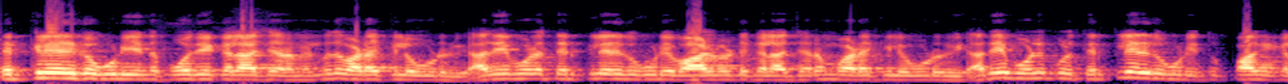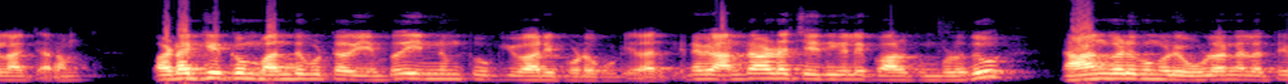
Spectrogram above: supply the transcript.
தெற்கிலே இருக்கக்கூடிய இந்த போதிய கலாச்சாரம் என்பது வடக்கில் ஊடுருவி. அதே போல தெற்கிலே இருக்கக்கூடிய வாழ்வெட்டு கலாச்சாரம் வடக்கில் ஊடுருவி. அதே போல இப்போ தெற்கிலே இருக்கக்கூடிய துப்பாக்கி கலாச்சாரம் வடக்கிற்கும் வந்துவிட்டது என்பது இன்னும் தூக்கி வாரி போடக்கூடியதாக இருக்கு. எனவே அன்றாட செய்திகளை பார்க்கும் பொழுது நாங்களும் உங்களுடைய உளநலத்தை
